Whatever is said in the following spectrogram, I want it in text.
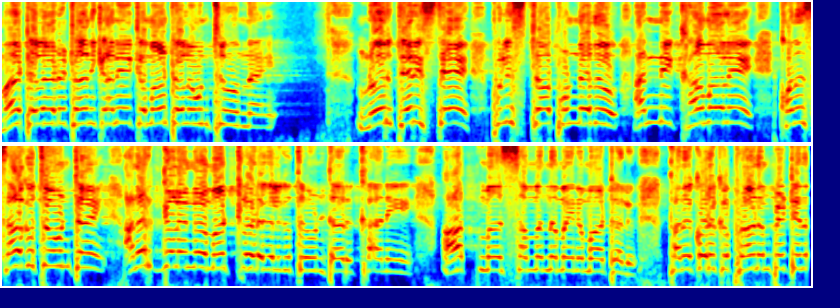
మాట్లాడటానికి అనేక మాటలు ఉంటూ ఉన్నాయి. నోరు తెరిస్తే పులి స్టాప్ ఉండదు. అన్ని కామాలే కొనసాగుతూ ఉంటాయి. అనర్గళంగా మాట్లాడగలుగుతూ ఉంటారు. కానీ ఆత్మ సంబంధమైన మాటలు తన కొరకు ప్రాణం పెట్టిన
